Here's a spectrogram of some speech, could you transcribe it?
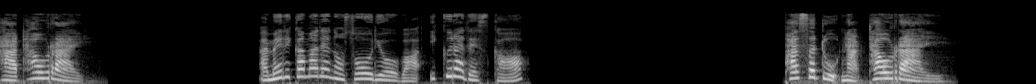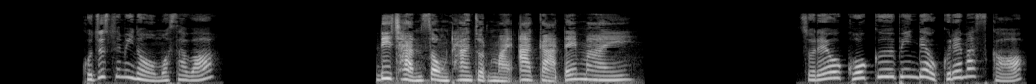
คาเท่าไหร่アメリカまでの送料はいくらですかพัสดุหนักเท่าไหร่小包の重さはดิฉันส่งทางจดหมายอากาศได้ไหมそれを航空便で送れますか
